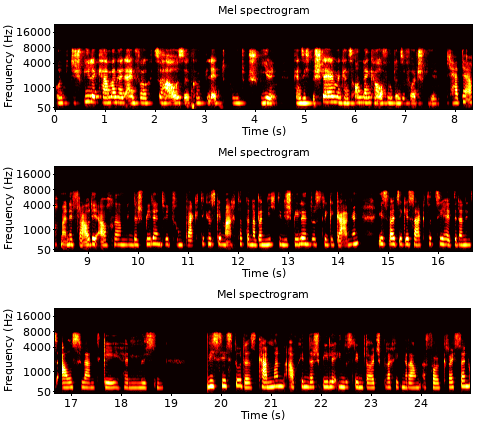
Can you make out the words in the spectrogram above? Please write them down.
Und die Spiele kann man halt einfach zu Hause komplett gut spielen. Man kann sich bestellen, man kann es online kaufen und dann sofort spielen. Ich hatte auch mal eine Frau, die auch ähm, in der Spieleentwicklung Praktikas gemacht hat, dann aber nicht in die Spieleindustrie gegangen ist, weil sie gesagt hat, sie hätte dann ins Ausland gehen müssen. Wie siehst du das? Kann man auch in der Spieleindustrie im deutschsprachigen Raum erfolgreich sein?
